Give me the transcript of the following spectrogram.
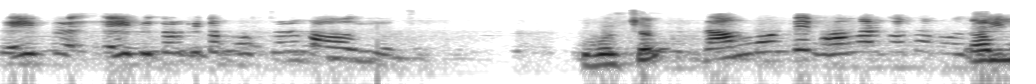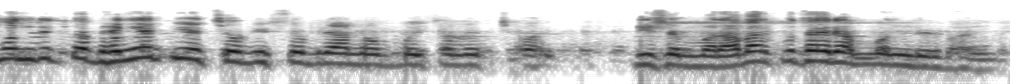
এই এই বিতর্কিত পোস্টারে পাওয়া গিয়েছে। কি বলছেন? রাম মন্দির ভাঙার কথা বলছে রাম মন্দির তো ভেঙে দিয়েছে উনিশশো বিরানব্বই সালের ছয় ডিসেম্বর। আবার কোথায় রাম মন্দির ভাঙবে?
